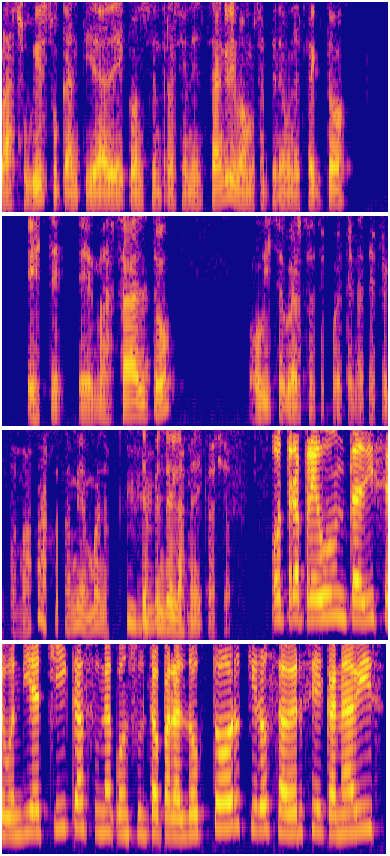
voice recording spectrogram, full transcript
va a subir su cantidad de concentración en sangre y vamos a tener un efecto este, más alto o viceversa, se puede tener efectos más bajos también, bueno, depende de las medicaciones. Otra pregunta, dice, buen día chicas, una consulta para el doctor, quiero saber si el cannabis,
